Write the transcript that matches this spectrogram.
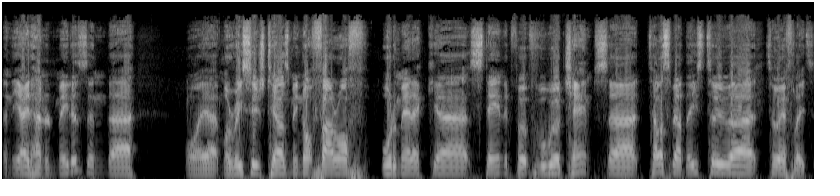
in the 800 metres, and uh, my uh, my research tells me not far off automatic uh, standard for, for the world champs. Uh, tell us about these two uh, two athletes.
